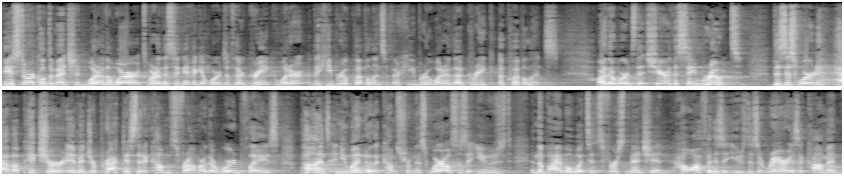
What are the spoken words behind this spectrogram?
the historical dimension. What are the words? What are the significant words? If they're Greek, what are the Hebrew equivalents? If they're Hebrew, what are the Greek equivalents? Are there words that share the same root? Does this word have a picture or image or practice that it comes from? Are there word plays, puns, innuendo that comes from this? Where else is it used in the Bible? What's its first mention? How often is it used? Is it rare? Is it common?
